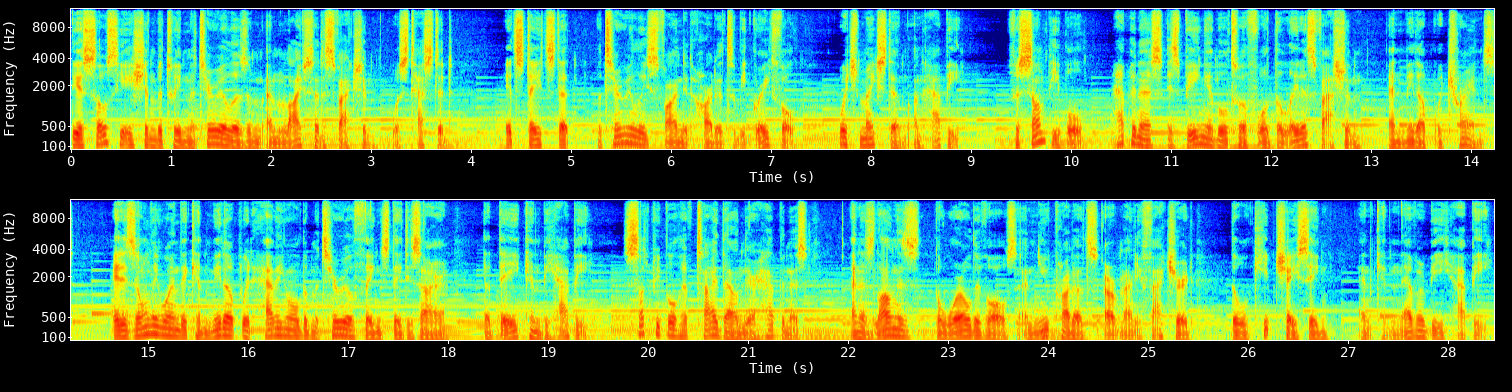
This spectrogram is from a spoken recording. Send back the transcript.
the association between materialism and life satisfaction was tested. It states that materialists find it harder to be grateful, which makes them unhappy. For some people, happiness is being able to afford the latest fashion and meet up with trends. It is only when they can meet up with having all the material things they desire that they can be happy. Such people have tied down their happiness and as long as the world evolves and new products are manufactured, they will keep chasing and can never be happy.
